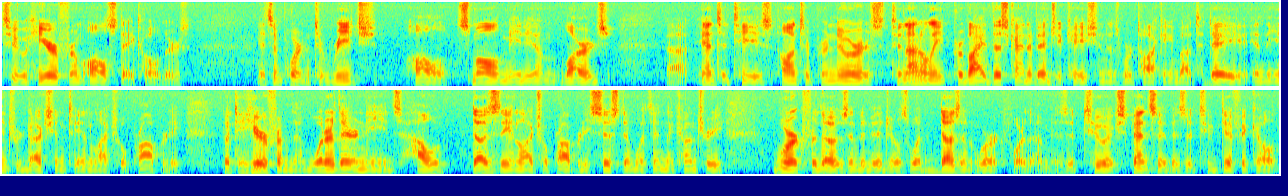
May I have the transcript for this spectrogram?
to hear from all stakeholders. It's important to reach all small, medium, large uh, entities, entrepreneurs, to not only provide this kind of education as we're talking about today in the introduction to intellectual property, but to hear from them. What are their needs? How does the intellectual property system within the country work for those individuals? What doesn't work for them? Is it too expensive? Is it too difficult?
